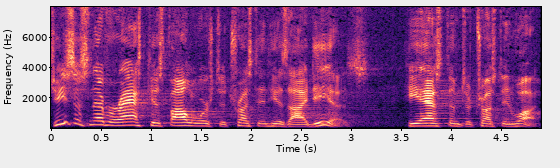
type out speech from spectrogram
Jesus never asked his followers to trust in his ideas. He asked them to trust in what?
